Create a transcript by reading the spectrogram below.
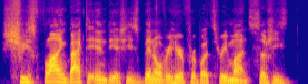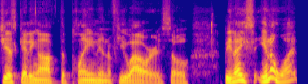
she's flying back to India. She's been over here for about three months, so she's just getting off the plane in a few hours. So, be nice. You know what?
